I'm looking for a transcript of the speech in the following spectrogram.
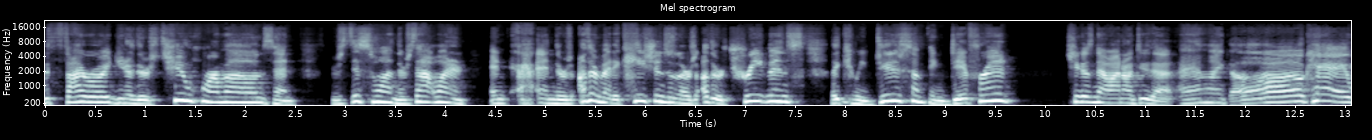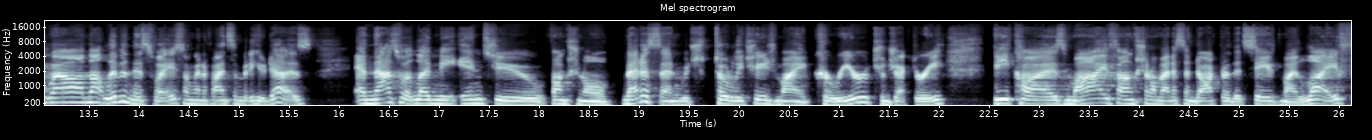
with thyroid, you know, there's two hormones and there's this one, there's that one, and and and there's other medications and there's other treatments. Like, can we do something different? She goes, No, I don't do that. I'm like, okay, well, I'm not living this way. So I'm going to find somebody who does. And that's what led me into functional medicine, which totally changed my career trajectory because my functional medicine doctor that saved my life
